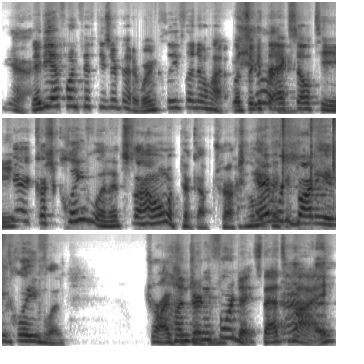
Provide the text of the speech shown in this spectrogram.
Yeah. Maybe F one fifties are better. We're in Cleveland, Ohio. Let's look at the XLT. Yeah, because Cleveland, it's the home of pickup trucks. Home of pickup- Everybody in Cleveland drives. a Hundred and pickup- four days. That's Uh, high. that-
